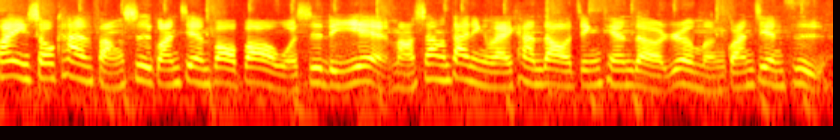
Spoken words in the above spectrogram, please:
欢迎收看《房市关键报报》，我是李叶，马上带您来看到今天的热门关键字。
